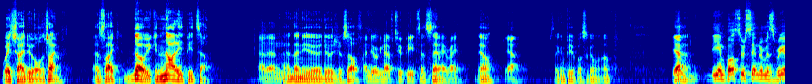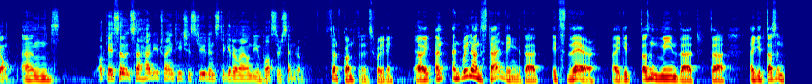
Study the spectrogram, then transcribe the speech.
which i do all the time and it's like no you cannot eat pizza and then and then you do it yourself and you're gonna have two pizzas Same. today, right? yeah Yeah. second people's coming up Yeah, the imposter syndrome is real. And okay, so so how do you try and teach your students to get around the imposter syndrome? self confidence really Yeah. like and, and really understanding that it's there like it doesn't mean that uh, like it doesn't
